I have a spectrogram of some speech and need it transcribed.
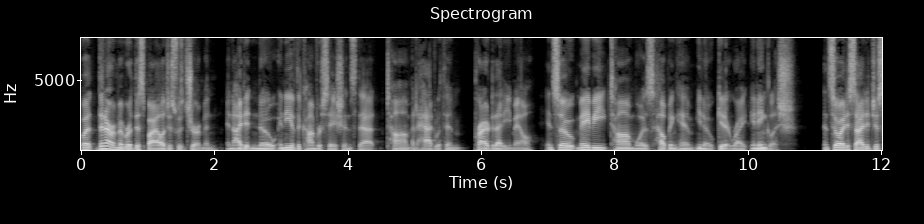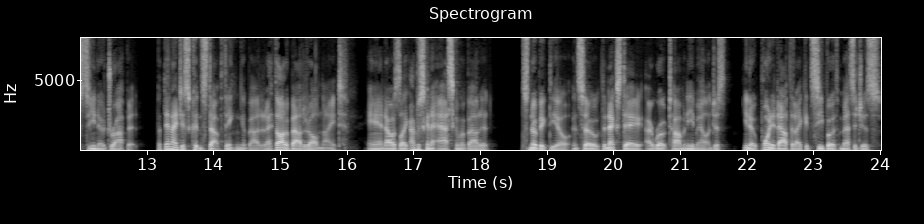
But then I remember this biologist was German, and I didn't know any of the conversations that Tom had had with him prior to that email. And so maybe Tom was helping him, you know, get it right in English. And so I decided just to, you know, drop it. But then I just couldn't stop thinking about it. I thought about it all night. And I was like, I'm just going to ask him about it. It's no big deal. And so the next day, I wrote Tom an email and just, you know, pointed out that I could see both messages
